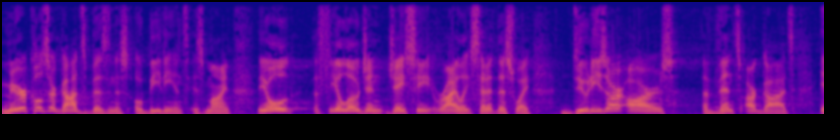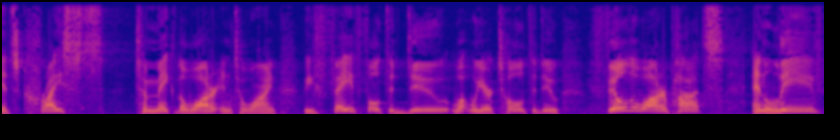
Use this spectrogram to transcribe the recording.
Miracles are God's business, obedience is mine. The old theologian J.C. Riley said it this way Duties are ours, events are God's. It's Christ's to make the water into wine. Be faithful to do what we are told to do. Fill the water pots and leave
